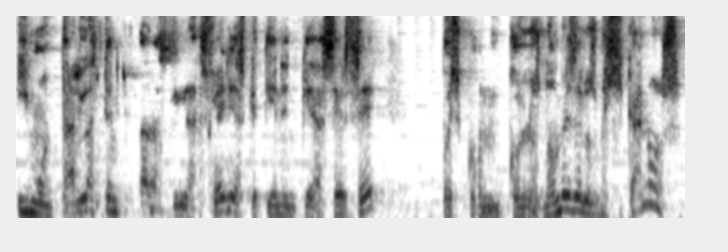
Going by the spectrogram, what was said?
y montar las temporadas y las ferias que tienen que hacerse pues con, con los nombres de los mexicanos.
